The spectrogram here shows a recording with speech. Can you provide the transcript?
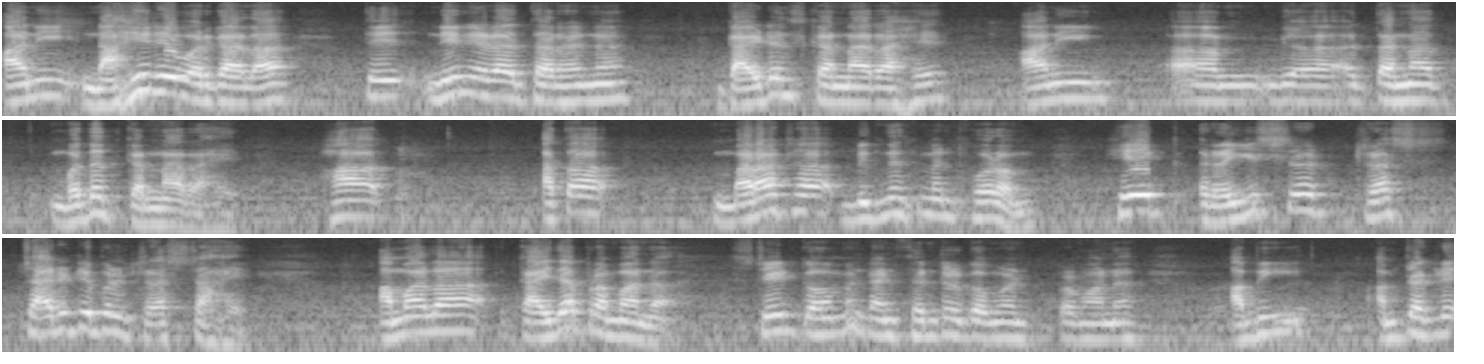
आणि नाहिरे वर्गाला ते निरनिराळ्या तऱ्हेनं गायडन्स करणार आहेत आणि त्यांना मदत करणार आहेत. हा आता मराठा बिझनेसमॅन फोरम हे एक रजिस्टर्ड ट्रस्ट चॅरिटेबल ट्रस्ट आहे. आम्हाला कायद्याप्रमाणे स्टेट गव्हर्मेंट आणि सेंट्रल गव्हर्मेंटप्रमाणे आम्ही आमच्याकडे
